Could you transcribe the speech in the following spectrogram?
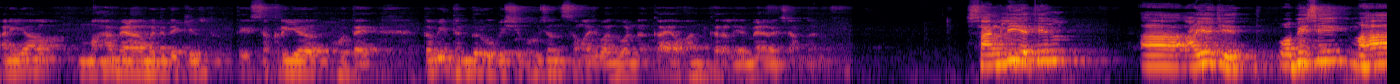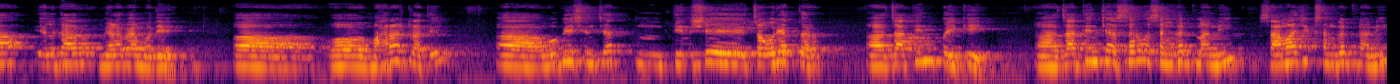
आणि या महामेळाव्यामध्ये देखील ते सक्रिय होत आहेत. कमी धनगर ओबीसी बहुजन समाज बांधवांना काय आवाहन करायला या मेळाव्याच्या अंगाने? सांगली येथील अ, आयोजित ओबीसी महा एल्गार मेळाव्यामध्ये महाराष्ट्रातील ओ महाराष्ट्रातील ओबीसींच्या तीनशे चौऱ्याहत्तर जातींपैकी जातींच्या सर्व संघटनांनी सामाजिक संघटनांनी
